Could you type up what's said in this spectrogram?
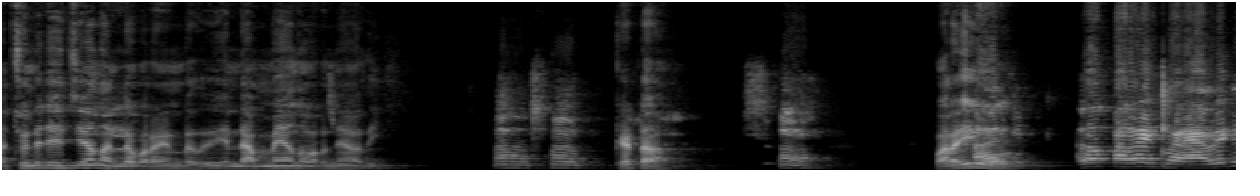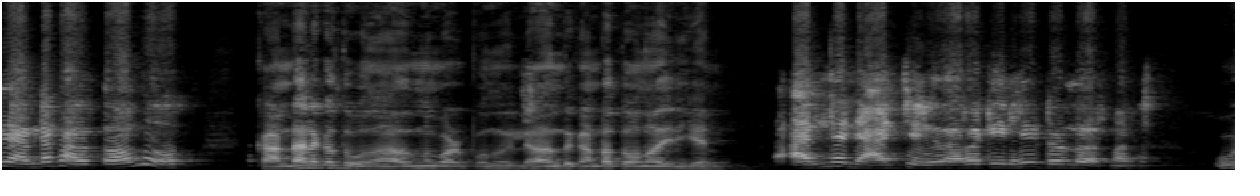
അച്ഛന്റെ ചേച്ചിയാന്നല്ല പറയേണ്ടത്. എന്റെ അമ്മയാന്ന് പറഞ്ഞാൽ മതി. കേട്ടാ. പറയുമോ കണ്ടാലൊക്കെ തോന്നും. അതൊന്നും കുഴപ്പമൊന്നുമില്ല. അതെന്ത് കണ്ടാ തോന്നാതിരിക്കാൻ? അല്ല ഞാൻ ചുരിദാറൊക്കെ ഇല്ലിട്ടുണ്ട് ഓ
